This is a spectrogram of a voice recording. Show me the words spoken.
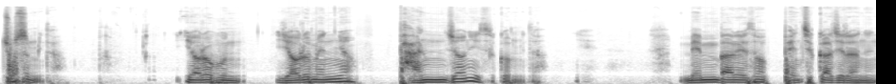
좋습니다. 여러분, 여름엔요, 반전이 있을 겁니다. 예. 맨발에서 벤츠까지라는,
